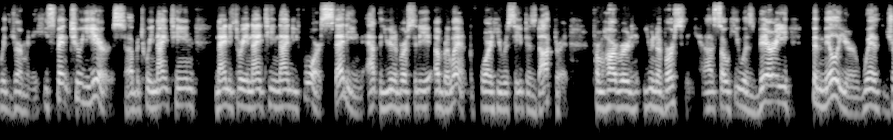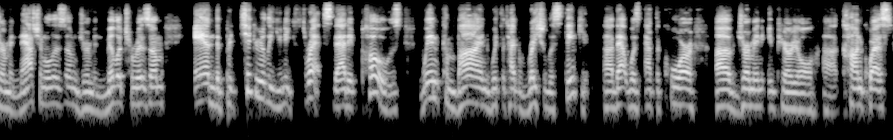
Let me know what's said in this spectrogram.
with Germany. He spent two years uh, between 1993 and 1994 studying at the University of Berlin before he received his doctorate from Harvard University. Uh, so he was very familiar with German nationalism, German militarism, and the particularly unique threats that it posed when combined with the type of racialist thinking uh, that was at the core of German imperial uh, conquest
